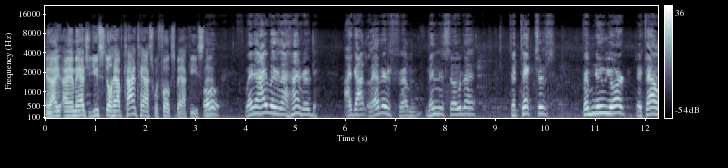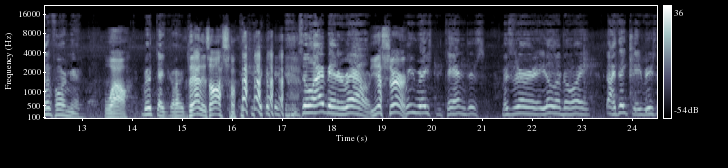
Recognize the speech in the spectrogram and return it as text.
And I, I imagine you still have contacts with folks back east then. Oh, when I was a hundred, I got letters from Minnesota to Texas, from New York to California. Wow. birthday cards. That is awesome. so I've been around. yes, sir. We raced in Kansas, Missouri, Illinois. I think they raced,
